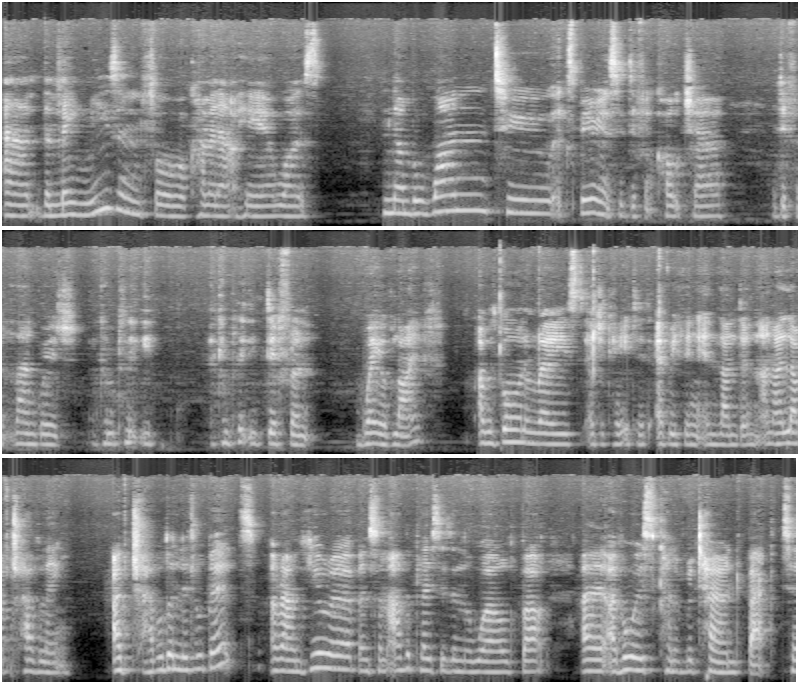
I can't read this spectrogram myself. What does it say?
And the main reason for coming out here was number one, to experience a different culture, a different language, a completely, a completely different way of life. I was born and raised, educated, everything in London, and I love traveling. I've traveled a little bit around Europe and some other places in the world, but I, I've always kind of returned back to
